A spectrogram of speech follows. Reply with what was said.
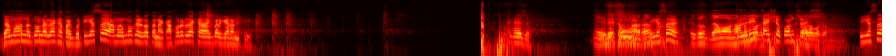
যেমন তোমরা লেখা থাকব ঠিক আছে? আমার মুখের কথা না কাপড়ের লেখা একবার গ্যারান্টি এই যে। এটা উন্নাটা, ঠিক আছে? এগুলো জামা অনলি বড়। চারশো পঞ্চাশ। বড় বড় হুম। ঠিক আছে?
